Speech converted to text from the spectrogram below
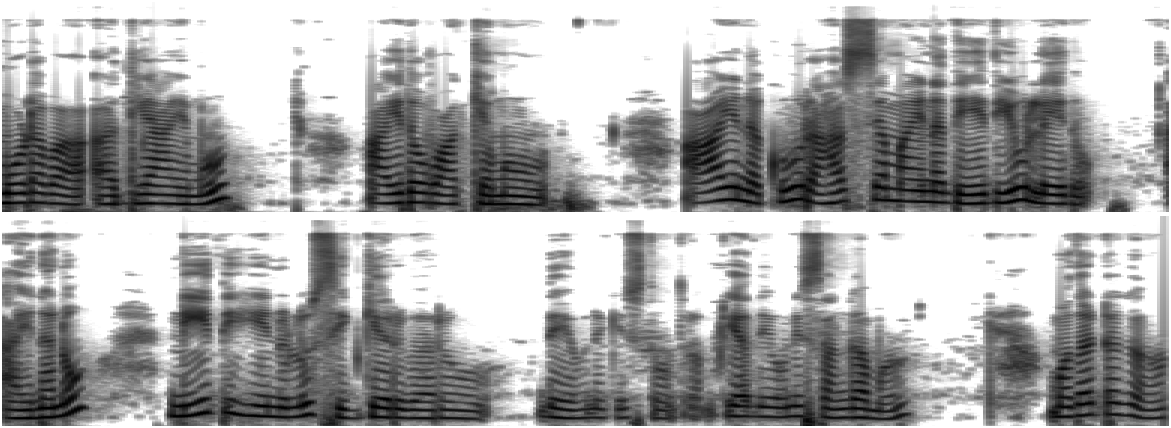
మూడవ అధ్యాయము ఐదో వాక్యము. ఆయనకు రహస్యమైనదేదీ లేదు. అయినను నీతిహీనులు సిగ్గెరుగారు. దేవునికి స్తోత్రం. ప్రియ దేవుని సంగమ మొదటగా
